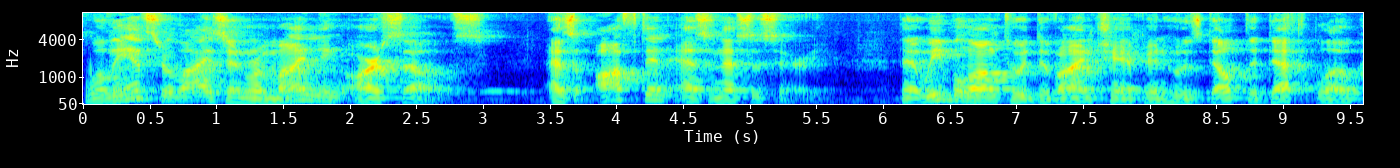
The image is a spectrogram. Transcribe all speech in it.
Well, the answer lies in reminding ourselves, as often as necessary, that we belong to a divine champion who has dealt the death blow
